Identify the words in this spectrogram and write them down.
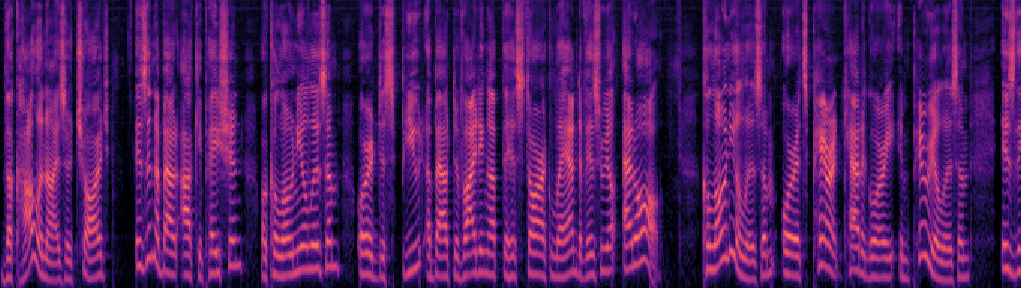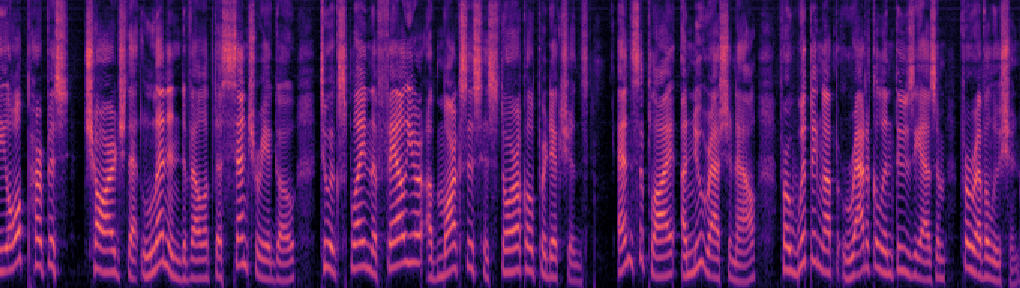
the colonizer charge isn't about occupation or colonialism or a dispute about dividing up the historic land of Israel at all. Colonialism, or its parent category, imperialism, is the all purpose charge that Lenin developed a century ago to explain the failure of Marxist historical predictions and supply a new rationale for whipping up radical enthusiasm for revolution.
